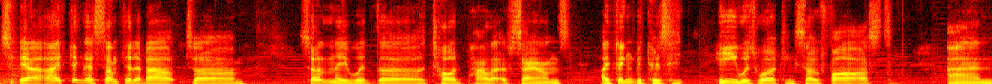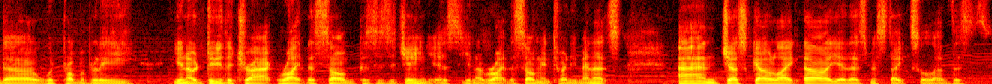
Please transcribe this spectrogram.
Thanks. Yeah, I think there's something about um, certainly with the Todd palette of sounds. I think because he, he was working so fast and uh, would probably, you know, do the track, write the song because he's a genius. You know, write the song in 20 minutes, and just go like, oh yeah, there's mistakes all over this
